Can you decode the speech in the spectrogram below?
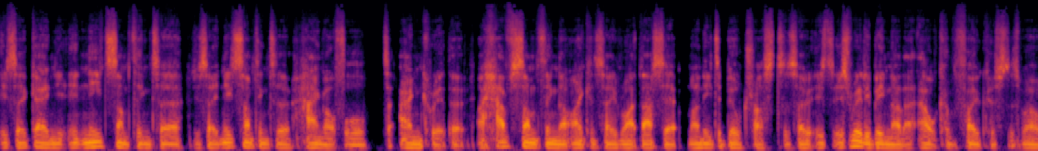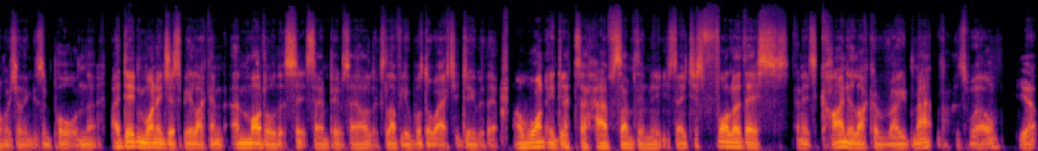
it's again, it needs something to, you say, it needs something to hang off or to anchor it that I have something that I can say, right, that's it. I need to build trust. So it's, it's really been like that outcome focused as well, which I think is important that I didn't want it just to be like an, a model that sits there and people say, oh, it looks lovely. What do I actually do with it? I wanted it to have something that you say, just follow this. And it's kind of like a roadmap as well. Yep.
